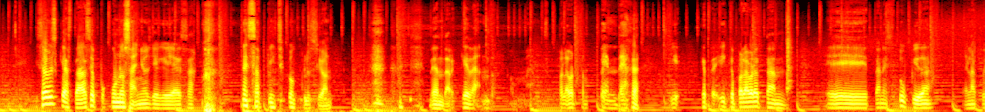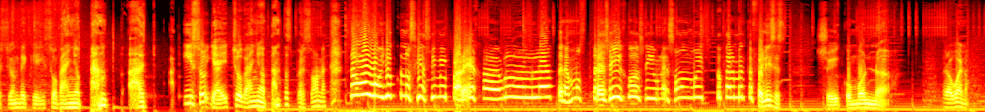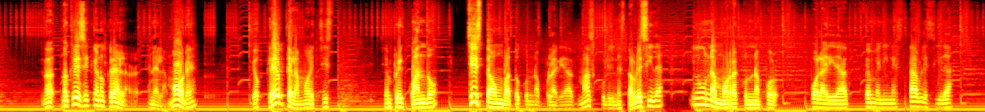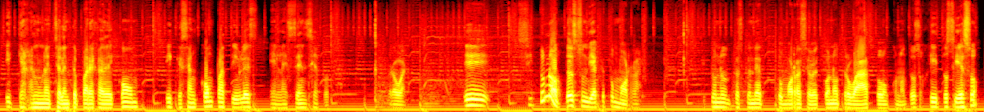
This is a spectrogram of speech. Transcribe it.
Y sabes que hasta hace poco, unos años, llegué a esa, esa pinche conclusión de andar quedando. No mames, qué palabra tan pendeja. Y, qué palabra tan, eh, tan estúpida en la cuestión de que hizo daño tanto, hizo y ha hecho daño a tantas personas. No, yo conocí así mi pareja, tenemos tres hijos y somos muy totalmente felices. Sí, como no. Pero bueno, no, no quiere decir que no crea en, el amor, ¿eh? Yo creo que el amor existe, siempre y cuando exista un vato con una polaridad masculina establecida y una morra con una polaridad femenina establecida y que hagan una excelente pareja de comp y que sean compatibles en la esencia total. Pero bueno, y si tú notas un día que tu morra, si tú notas que un día tu morra se ve con otro vato, con otros ojitos y eso,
